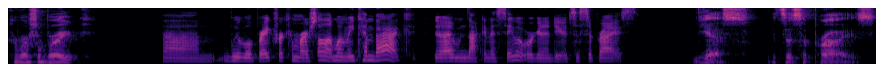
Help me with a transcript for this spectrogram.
Commercial break. um, we will break for commercial, and when we come back, I'm not going to say what we're going to do. It's a surprise. Yes, it's a surprise.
